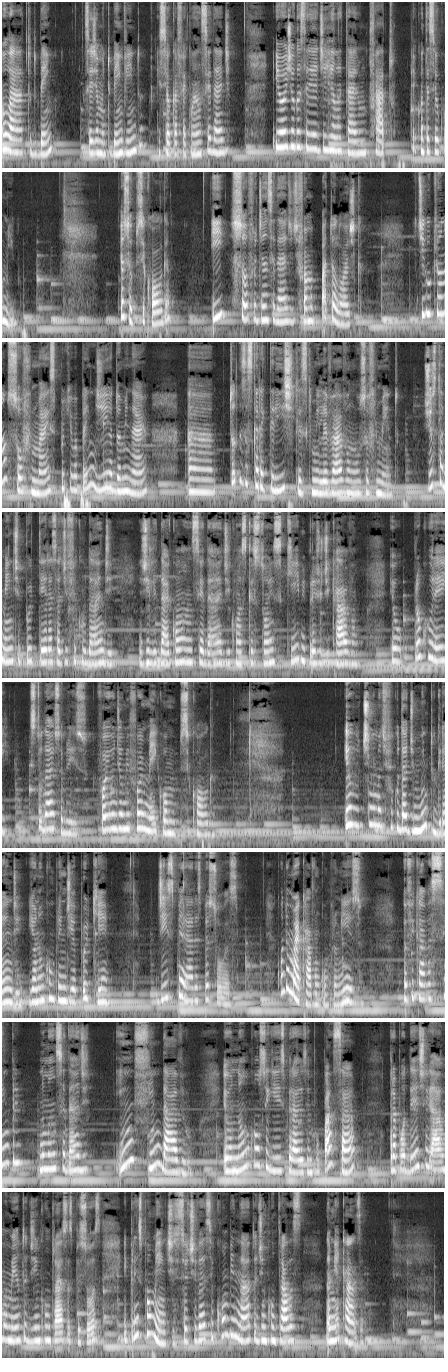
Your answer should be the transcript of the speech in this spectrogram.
Olá, tudo bem? Seja muito bem-vindo. Esse é o Café com a Ansiedade. E hoje eu gostaria de relatar um fato que aconteceu comigo. Eu sou psicóloga e sofro de ansiedade de forma patológica. Digo que eu não sofro mais porque eu aprendi a dominar ah, todas as características que me levavam ao sofrimento. Justamente por ter essa dificuldade de lidar com a ansiedade, com as questões que me prejudicavam, eu procurei estudar sobre isso. Foi onde eu me formei como psicóloga. Eu tinha uma dificuldade muito grande e eu não compreendia porquê de esperar as pessoas. Quando eu marcava um compromisso, eu ficava sempre numa ansiedade infindável eu não conseguia esperar o tempo passar para poder chegar ao momento de encontrar essas pessoas. E principalmente se eu tivesse combinado de encontrá-las na minha casa.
